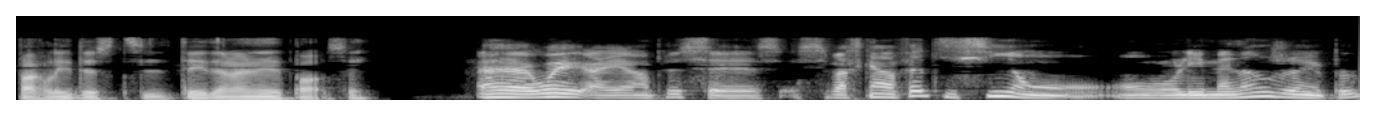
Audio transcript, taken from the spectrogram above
parler d'hostilité de l'année passée. Euh, oui, et en plus, c'est c'est parce qu'en fait, ici, on, on les mélange un peu.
